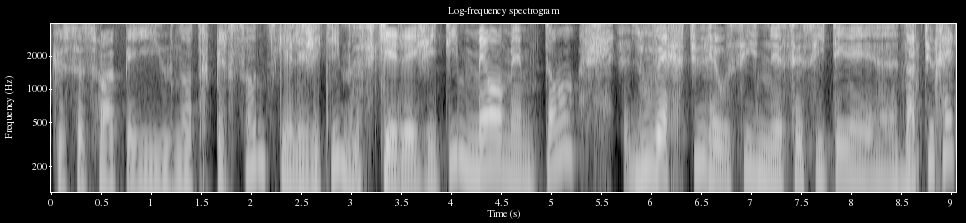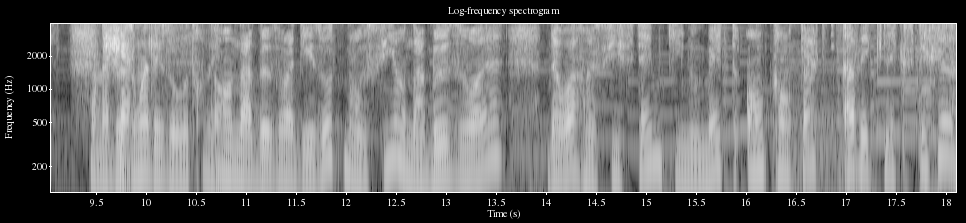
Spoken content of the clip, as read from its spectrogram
que ce soit un pays ou une autre personne. Ce qui est légitime. Ce qui est légitime, mais en même temps, l'ouverture est aussi une nécessité naturel. On a Chaque, besoin des autres. Oui. On a besoin des autres, mais aussi on a besoin d'avoir un système qui nous mette en contact avec l'extérieur.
